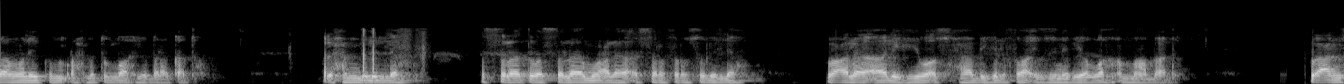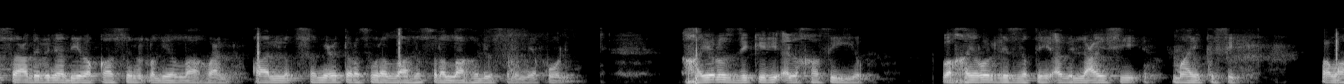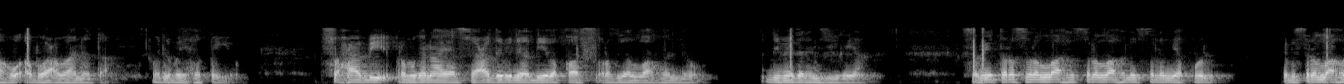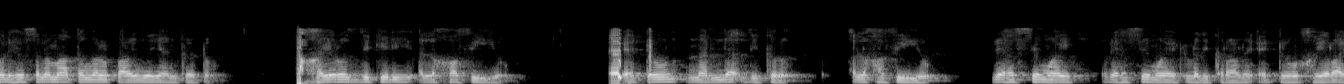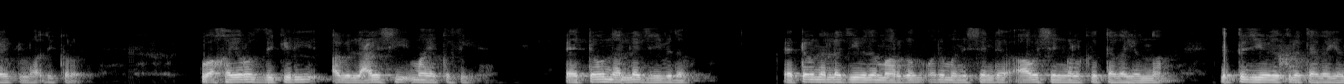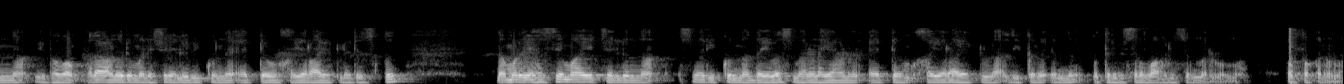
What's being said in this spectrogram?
السلام عليكم ورحمة الله وبركاته. الحمد لله والصلاة والسلام على أشرف رسول الله وعلى آله وأصحابه الفائز نبي الله أما بعد. وعن سعد بن أبي وقاص رضي الله عنه قال سمعت رسول الله صلى الله عليه وسلم يقول خير الذكر الخفي وخير الرزق أبي العيش ما يكفي. رواه أبو عوانة والبيهقي. സഹാബി പ്രമുഖനായ Saad bin Abi Waqas റളിയല്ലാഹു അൻഹു നിവേദനം ചെയ്യുകയാണ്. സമയത്ത് റസൂലുള്ളാഹി സ്വല്ലല്ലാഹു അലൈഹി വസല്ലം യഖൂൽ നബി സല്ലല്ലാഹു അലൈഹി വസല്ലമ തങ്ങൾ പറയുന്നത് ഞാൻ കേട്ടു. ഖൈറു അൽ ഖഫിയു ഏറ്റവും നല്ല ദിക്ർ അൽ ഖഫിയു രഹസ്യമായി രഹസ്യമായിട്ടുള്ള ദിക്റാണ് ഏറ്റവും ഖൈറായിട്ടുള്ള ദിക്ർ വഖൈറു ദിക്രി അബിൽ ആയിഷി മയക്കഫി ഏറ്റവും നല്ല ജീവിതം. ഏറ്റവും നല്ല ജീവിതമാർഗം ഒരു മനുഷ്യന്റെ ആവശ്യങ്ങൾക്ക് തികയുന്ന നിത്യജീവിതത്തിന് തികയുന്ന വിഭവം. അതാണ് ഒരു മനുഷ്യന് ലഭിക്കുന്ന ഏറ്റവും ഹയറായിട്ടുള്ള റിസ്ക്. നമ്മൾ രഹസ്യമായി ചെല്ലുന്ന സ്മരിക്കുന്ന ദൈവസ്മരണയാണ് ഏറ്റവും ഹയറായിട്ടുള്ള ദിക്കർ എന്ന് ഉത്തരവിശ്രവാഹനം സ്മരണുന്നു ഒപ്പക്കനുള്ള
